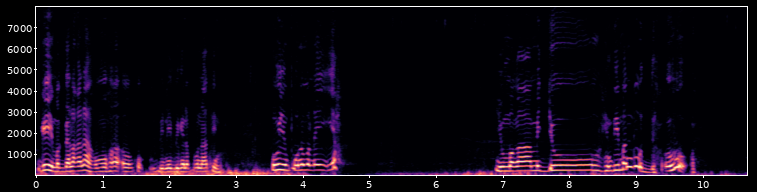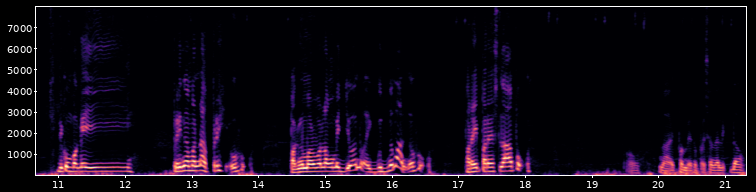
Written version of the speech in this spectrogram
Okay, magdala ka na. Kumuha, o, ku- binibigyan na po natin. O, yung po naman ay iya. Yung mga medyo hindi man good. Oo. Di kumbagay pre naman na, pre. Oo. Pag naman walang medyo ano, ay good naman. Oo. Pare-parehas lang po. Oh, na pa meron pa isa nalikdang.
